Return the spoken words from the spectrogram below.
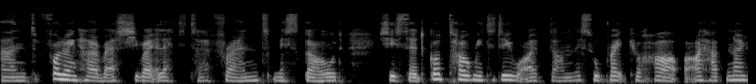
And following her arrest, she wrote a letter to her friend, Miss Gold. She said, God told me to do what I've done. This will break your heart, but I have no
